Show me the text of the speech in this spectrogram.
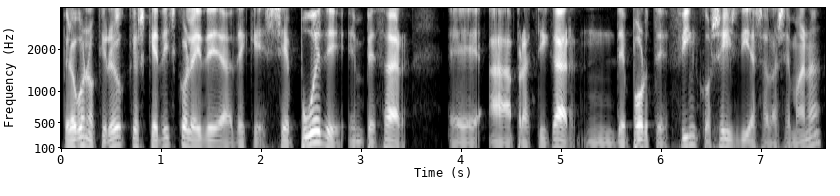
Pero bueno, creo que os quedéis con la idea de que se puede empezar eh, a practicar deporte 5 o 6 días a la semana,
